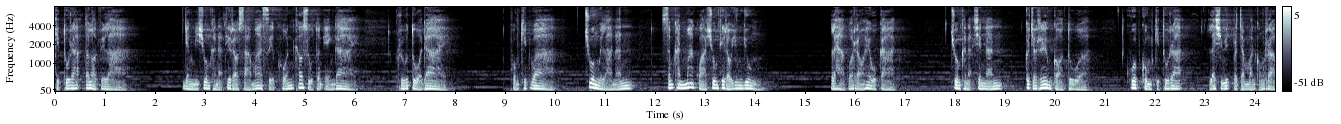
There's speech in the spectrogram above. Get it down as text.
กิจธุระตลอดเวลา ยังมีช่วงขณะที่เราสามารถสืบค้นเข้าสู่ตนเองได้ รู้ตัวได้ ผมคิดว่า ช่วงเวลานั้นสำคัญมากกว่าช่วงที่เรายุ่งยุ่ง และหากว่าเราให้โอกาส ช่วงขณะเช่นนั้น ก็จะเริ่มก่อตัว ควบคุมกิจธุระ และชีวิตประจำวันของเรา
